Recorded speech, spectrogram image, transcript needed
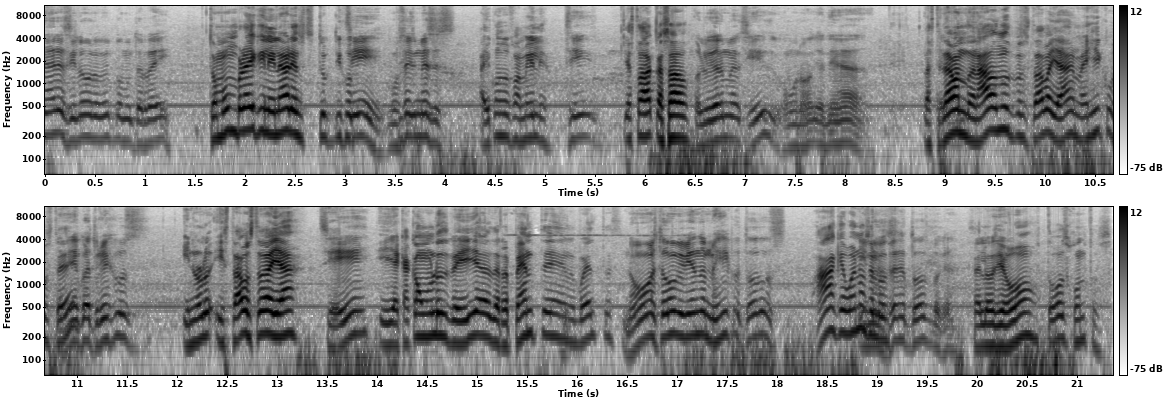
Linares y luego me vine para Monterrey. Tomó un break en Linares, usted dijo, Sí, como seis meses. ahí con su familia. Sí, Ya estaba casado. olvidarme, sí, cómo no, ya tenía, Las tenía abandonadas, ¿no? Pues estaba allá en México tenía usted. cuatro hijos. Y, no lo- y estaba usted allá. Sí. Y acá como los veía de repente en vueltas. No, estamos viviendo en México todos. Ah, qué bueno, y se los, todos para acá. se los llevó todos juntos.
